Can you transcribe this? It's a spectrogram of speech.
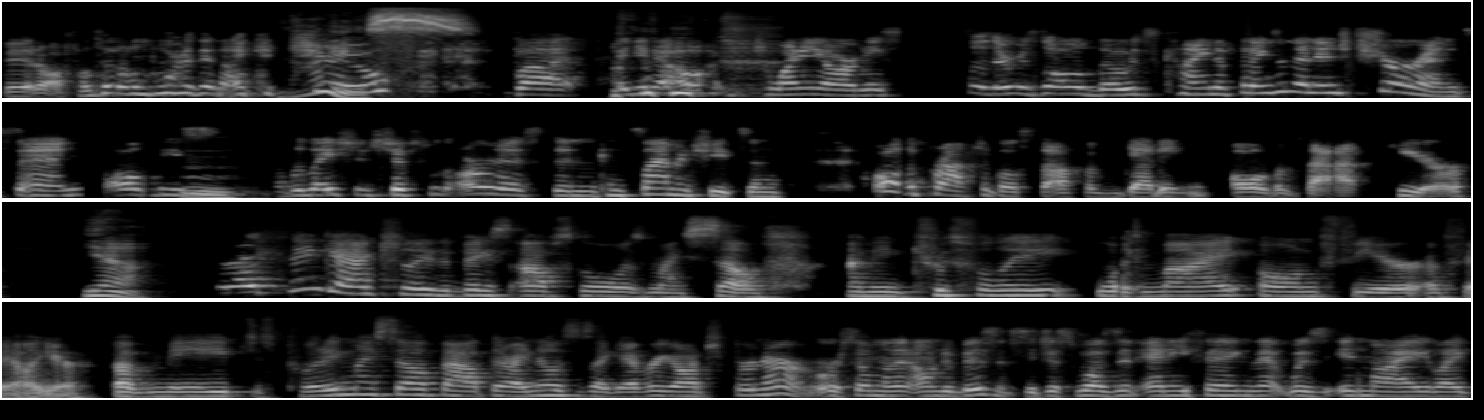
bit off a little more than I could nice. chew. But you know, 20 artists. So there was all those kind of things. And then insurance and all these mm. relationships with artists and consignment sheets and all the practical stuff of getting all of that here. Yeah. But I think actually the biggest obstacle was myself. I mean, truthfully, was my own fear of failure, of me just putting myself out there. I know this is like every entrepreneur or someone that owned a business. It just wasn't anything that was in my like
